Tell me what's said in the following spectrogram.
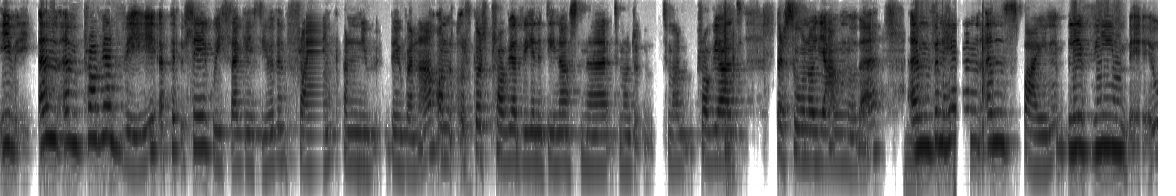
I, yn, yn profiad fi, y lle gweitha ges i oedd yn Ffrainc pan ni byw fyna, ond wrth gwrs profiad fi yn y dinas yna, tymod, profiad bersonol iawn oedd e. Mm. Um, fy nhen yn, yn Sbaen, ble fi'n byw,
